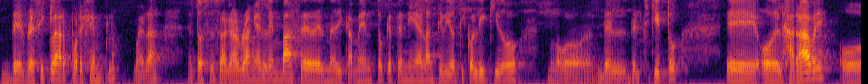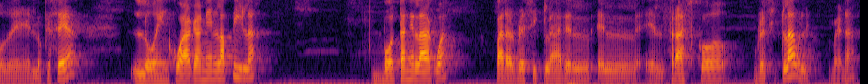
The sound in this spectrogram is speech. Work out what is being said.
de reciclar, por ejemplo, ¿verdad? Entonces agarran el envase del medicamento que tenía el antibiótico líquido del, chiquito eh, o del jarabe o de lo que sea, lo enjuagan en la pila, botan el agua para reciclar el, el frasco reciclable, ¿verdad?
